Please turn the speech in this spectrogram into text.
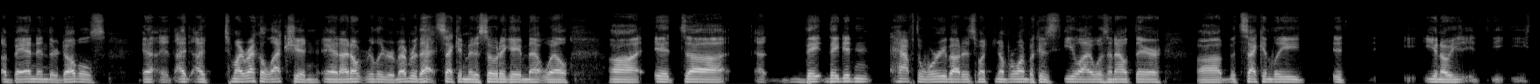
abandon their doubles. Uh, I, I, to my recollection, and I don't really remember that second Minnesota game that well. Uh, it uh, uh they they didn't have to worry about it as much. Number one, because Eli wasn't out there, uh, but secondly, it you know it, it,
